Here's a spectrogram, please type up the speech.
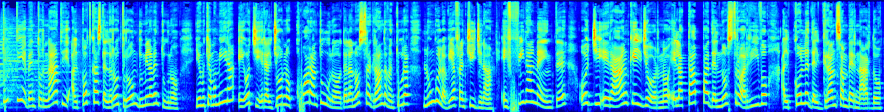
a tutti e bentornati al podcast del Road to Rome 2021. Io mi chiamo Mira e oggi era il giorno 41 della nostra grande avventura lungo la via Francigena e finalmente oggi era anche il giorno e la tappa del nostro arrivo al colle del Gran San Bernardo.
